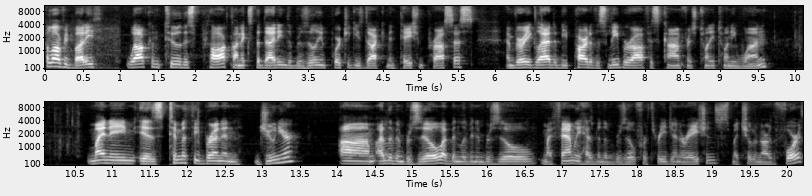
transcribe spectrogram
Hello everybody. Welcome to this talk on expediting the Brazilian Portuguese documentation process. I'm very glad to be part of this LibreOffice Conference 2021. My name is Timothy Brennan Jr. Um, I live in Brazil. I've been living in Brazil. My family has been in Brazil for three generations. My children are the fourth.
